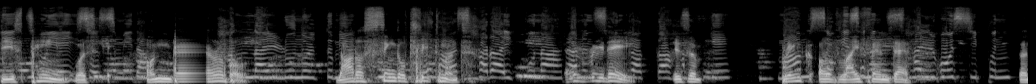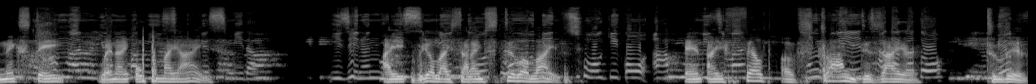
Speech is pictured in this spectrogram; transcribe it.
This pain was unbearable. Not a single treatment. Every day is a brink of life and death. The next day, when I open my eyes, I realized that I'm still alive, and I felt a strong desire to live.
